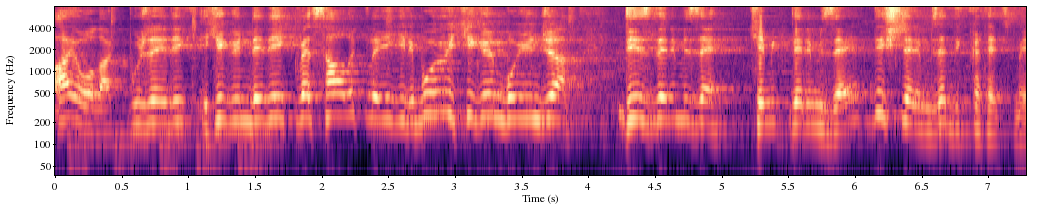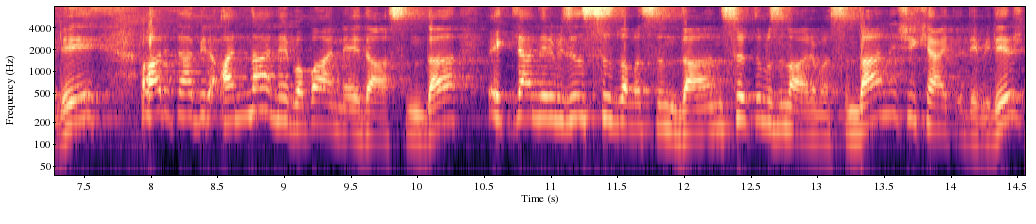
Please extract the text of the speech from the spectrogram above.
ay oğlak burcu dedik, iki gün dedik ve sağlıkla ilgili bu iki gün boyunca dizlerimize, kemiklerimize, dişlerimize dikkat etmeli. Adeta bir anneanne babaanne edasında eklemlerimizin sızlamasından, sırtımızın ağrımasından şikayet edebilir.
